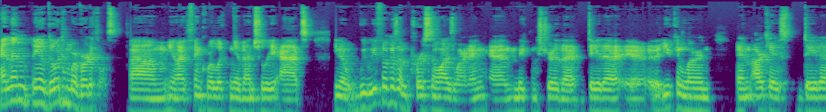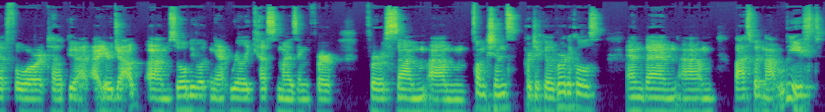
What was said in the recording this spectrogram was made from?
and then you know go into more verticals. Um, you know, I think we're looking eventually at you know we, we focus on personalized learning and making sure that data uh, you can learn in our case data for to help you at, at your job. Um, so we'll be looking at really customizing for for some um, functions, particular verticals, and then um, last but not least,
